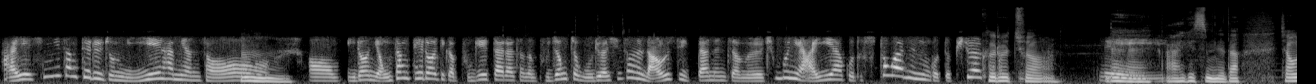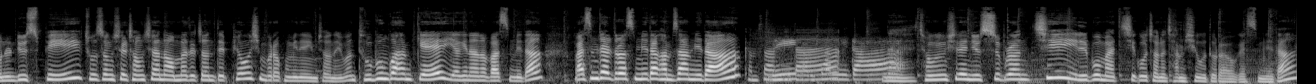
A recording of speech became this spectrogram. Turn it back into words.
아예 심리 상태를 좀 이해하면서 음. 어, 이런 영상 패러디가 보기에 따라서는 부정적 우려와 시선을 나올 수 있다는 점을 충분히 아이하고도 소통하는 것도 필요할 것 그렇죠. 같습니다. 네. 네. 알겠습니다. 자, 오늘 뉴스픽 조성실 정치하나 엄마들 전 대표 신보라 국민의힘 전 의원 두 분과 함께 이야기 나눠봤습니다. 말씀 잘 들었습니다. 감사합니다. 감사합니다. 네, 감사합니다. 네, 정용실의 뉴스 브런치 일부 마치고 저는 잠시 후 돌아오겠습니다.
